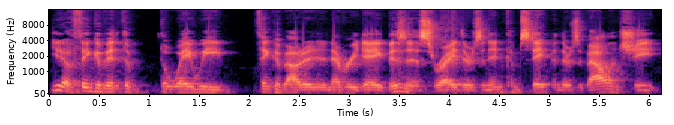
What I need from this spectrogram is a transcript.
you know think of it the the way we think about it in everyday business, right? There's an income statement, there's a balance sheet,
